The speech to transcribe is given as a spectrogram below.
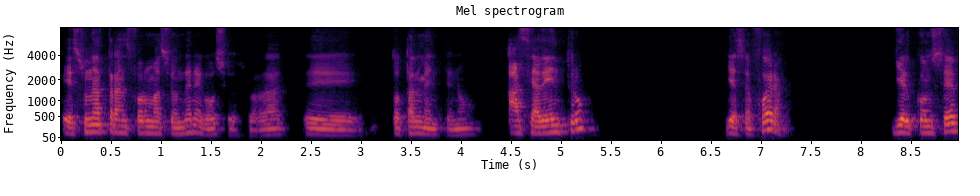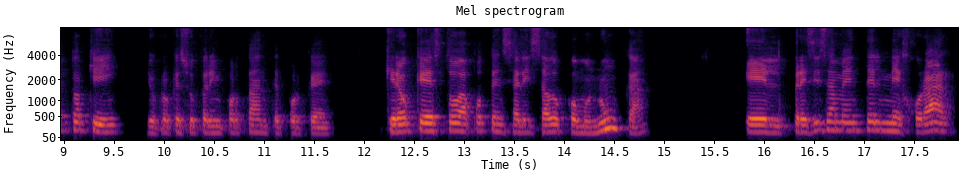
es una transformación de negocios, ¿verdad? Eh, totalmente, ¿no? Hacia adentro y hacia afuera. Y el concepto aquí, yo creo que es súper importante porque creo que esto ha potencializado como nunca el precisamente el mejorar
